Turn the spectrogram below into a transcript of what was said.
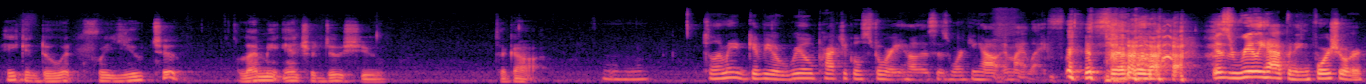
he can do it for you too. Let me introduce you to God. So let me give you a real practical story how this is working out in my life. so this is really happening for sure.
